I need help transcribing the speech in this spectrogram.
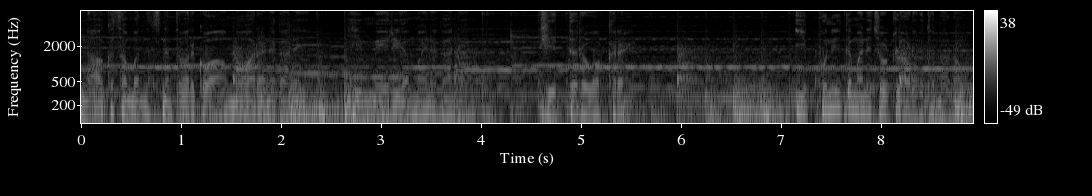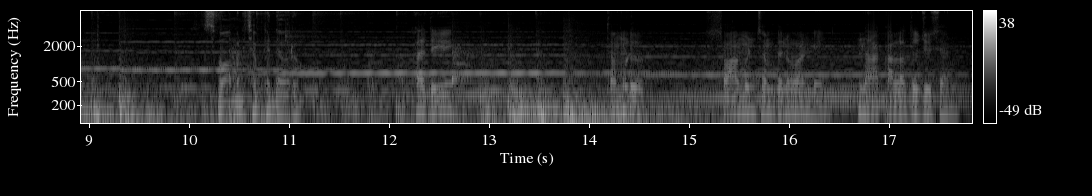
నాకు సంబంధించినంత వరకు ఆ అమ్మవారైనా కానీ ఈ మేరీ అమ్మాయినా కానీ ఇద్దరు ఒక్కరే. ఈ పునీతమైన చోట్ల అడుగుతున్నాను. స్వామిని చంపింది ఎవరు అది తమ్ముడు స్వామిని చంపిన వాడిని నా కళ్ళతో చూశాను.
